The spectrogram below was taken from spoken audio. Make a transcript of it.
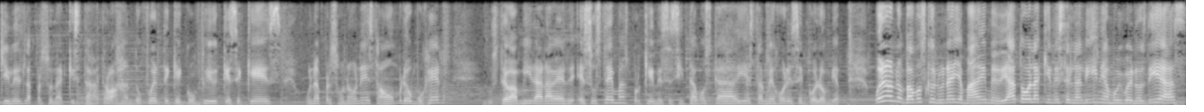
quién es la persona que está trabajando fuerte, que confío y que sé que es una persona honesta, hombre o mujer. Usted va a mirar a ver esos temas porque necesitamos cada día estar mejores en Colombia. Bueno, nos vamos con una llamada de inmediato. Hola, ¿quién está en la línea? Muy buenos días.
